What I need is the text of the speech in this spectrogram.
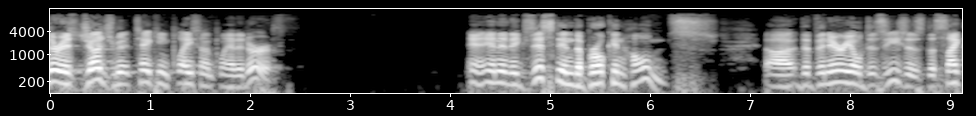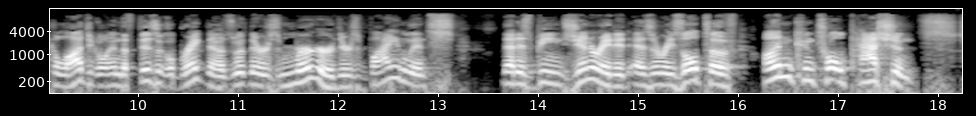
there is judgment taking place on planet Earth. And, and it exists in the broken homes. Uh, the venereal diseases, the psychological and the physical breakdowns. There's murder, there's violence that is being generated as a result of uncontrolled passions.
